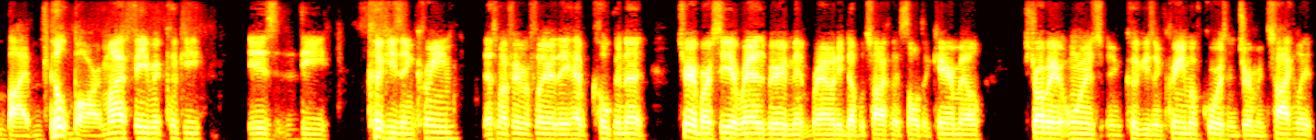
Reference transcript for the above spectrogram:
by Built Bar. My favorite cookie is the cookies and cream. That's my favorite flavor. They have coconut, cherry barcia, raspberry, mint brownie, double chocolate, salted caramel, strawberry orange, and cookies and cream, of course, and German chocolate.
